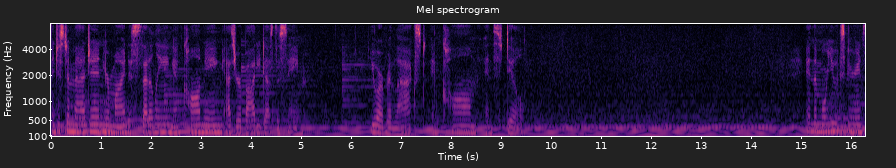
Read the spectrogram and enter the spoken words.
And just imagine your mind is settling and calming as your body does the same. You are relaxed and calm and still. And the more you experience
